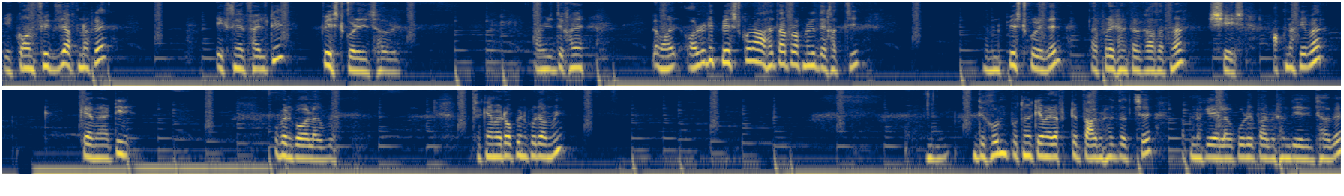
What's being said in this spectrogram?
এই কনফিক্সে আপনাকে এক্সএমএল ফাইলটি পেস্ট করে দিতে হবে। আমি যদি এখানে আমার অলরেডি পেস্ট করা আছে, তারপর আপনাকে দেখাচ্ছি। আপনি পেস্ট করে দেন, তারপর এখানকার কাজ আপনার শেষ। আপনাকে এবার ক্যামেরাটি ওপেন করা লাগবে। আচ্ছা ক্যামেরা ওপেন করে আমি দেখুন, প্রথমে ক্যামেরাতে পারমিশন যাচ্ছে। আপনাকে অ্যালাউ করে পারমিশন দিয়ে দিতে হবে।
